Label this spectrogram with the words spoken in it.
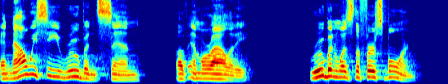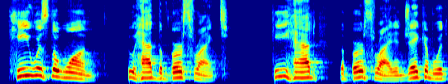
And now we see Reuben's sin of immorality. Reuben was the firstborn. He was the one who had the birthright. He had the birthright, and Jacob would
